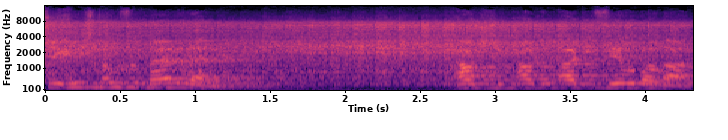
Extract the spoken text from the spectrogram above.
So he was done for murder then? How do you, how do, how do you feel about that?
